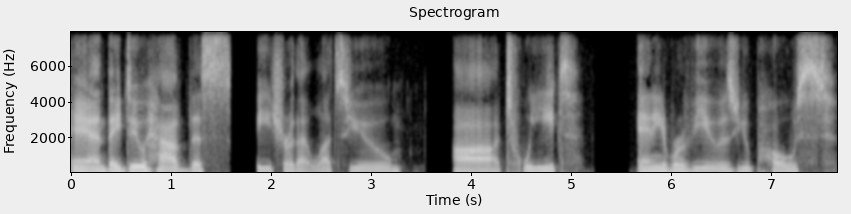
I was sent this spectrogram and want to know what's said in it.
And they do have this feature that lets you uh, tweet any reviews you post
